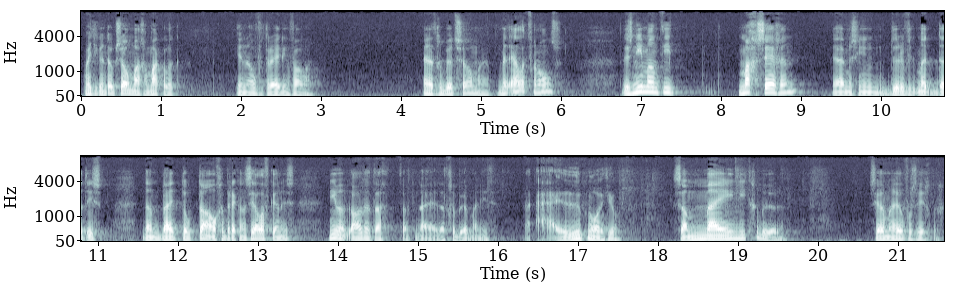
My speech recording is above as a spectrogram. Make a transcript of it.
Want je kunt ook zomaar gemakkelijk in een overtreding vallen. En het gebeurt zomaar. Met elk van ons. Er is niemand die mag zeggen. Ja, misschien durf je maar dat is dan bij totaal gebrek aan zelfkennis. Niemand, oh, dat, dat, dat, nee, dat gebeurt mij niet. Dat doe ik nooit, joh. Dat zal mij niet gebeuren. Zeg maar heel voorzichtig.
